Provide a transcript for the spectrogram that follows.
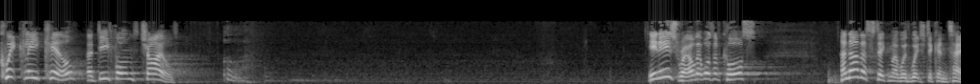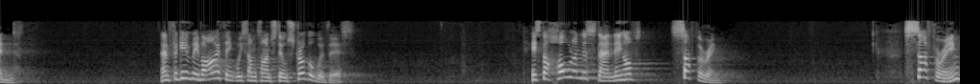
quickly kill a deformed child. In Israel, there was, of course, another stigma with which to contend. And forgive me, but I think we sometimes still struggle with this. It's the whole understanding of suffering. Suffering,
